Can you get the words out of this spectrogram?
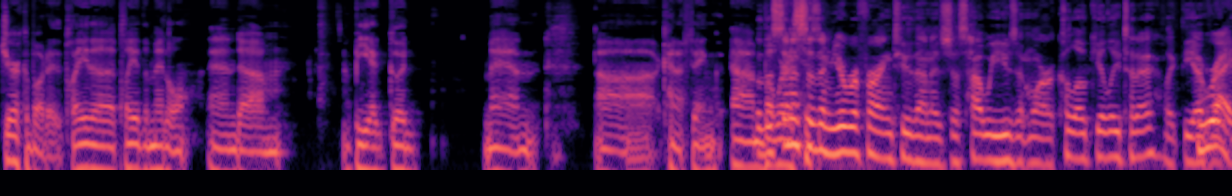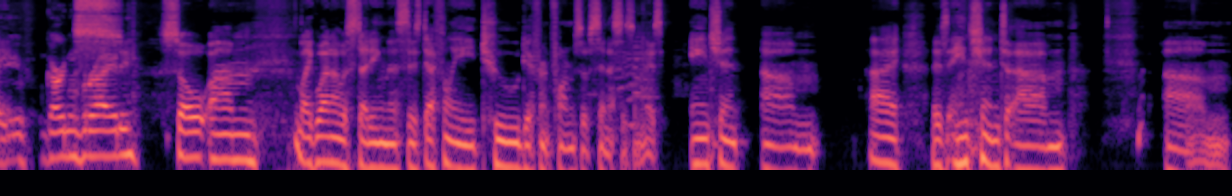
jerk about it. Play the play the middle and um, be a good man uh, kind of thing. Um, so the cynicism you're referring to then is just how we use it more colloquially today, like the everyday right. garden variety. So, um, like when I was studying this, there's definitely two different forms of cynicism. There's ancient, um, hi, there's ancient, um, um,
